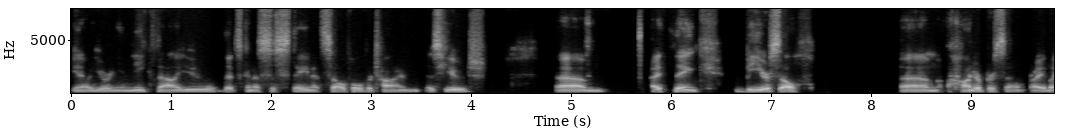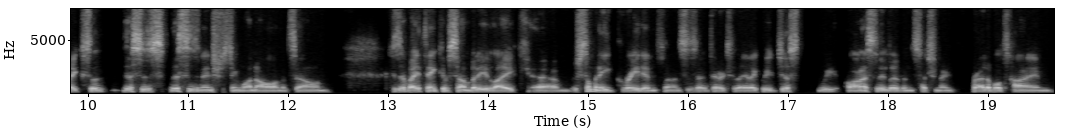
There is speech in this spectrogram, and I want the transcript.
you know your unique value that's going to sustain itself over time is huge um, i think be yourself um, 100% right like so this is this is an interesting one all on its own because if i think of somebody like um, there's so many great influences out there today. Like we just we honestly live in such an incredible time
